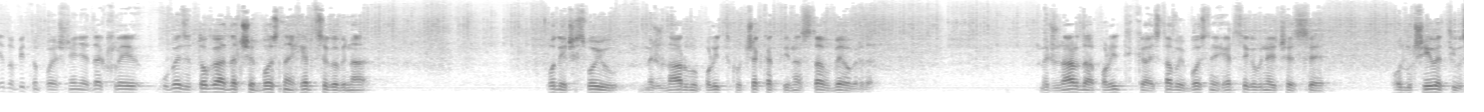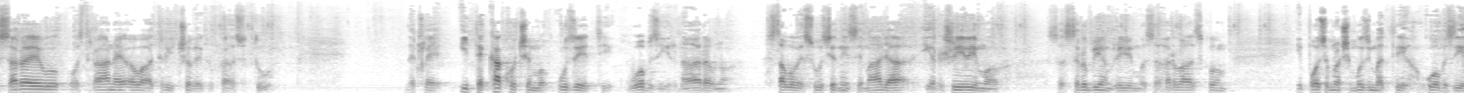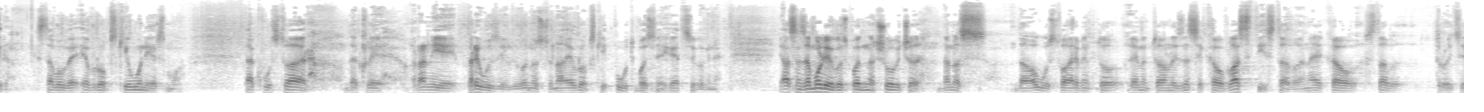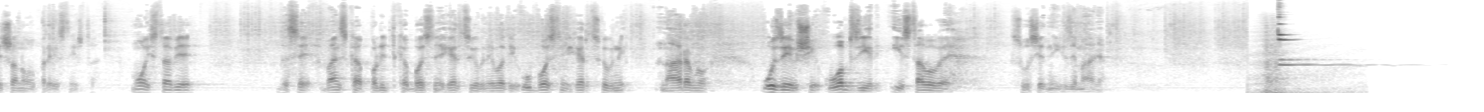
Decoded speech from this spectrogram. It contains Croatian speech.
Jedno bitno pojašnjenje, dakle u vezi toga da će Bosna i Hercegovina vodeći svoju međunarodnu politiku čekati na stav Beograda. Međunarodna politika i stavovi Bosne i Hercegovine će se odlučivati u Sarajevu od strane ova tri čovjeka koja su tu. Dakle, i kako ćemo uzeti u obzir, naravno, stavove susjednih zemalja, jer živimo sa Srbijom, živimo sa Hrvatskom i posebno ćemo uzimati u obzir stavove Evropske unije, jer smo takvu stvar, dakle, ranije preuzeli u odnosu na europski put Bosne i Hercegovine. Ja sam zamolio gospodina Čovića danas da ovu stvar eventualno iznese kao vlastiti stav, a ne kao stav trojice članova predsjedništva. Moj stav je da se vanjska politika Bosne i Hercegovine vodi u Bosni i Hercegovini, naravno uzevši u obzir i stavove susjednih zemalja.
